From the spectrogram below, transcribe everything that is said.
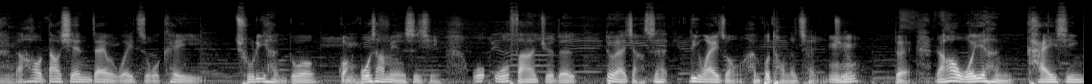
嗯、然后到现在为止，我可以处理很多广播上面的事情，嗯、我我反而觉得对我来讲是很另外一种很不同的成就，嗯、对，然后我也很开心，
